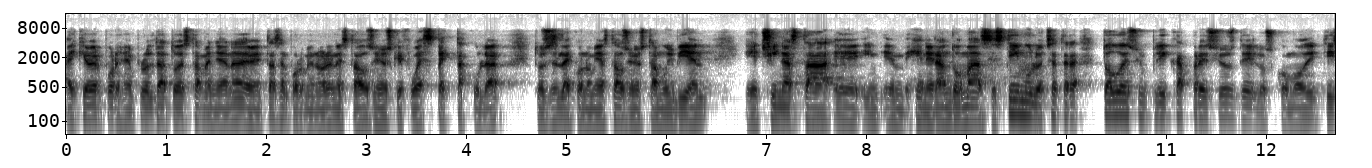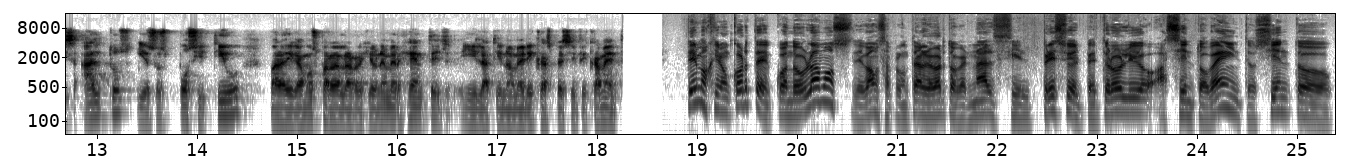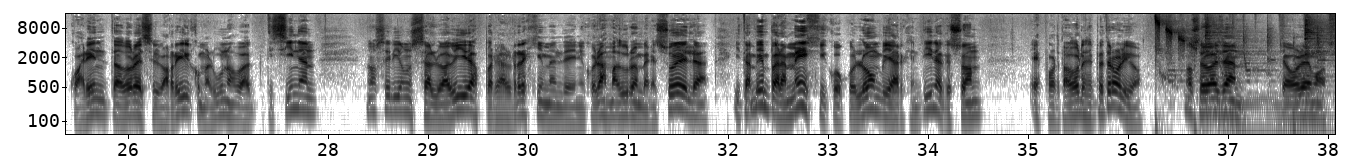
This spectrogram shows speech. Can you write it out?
hay que ver, por ejemplo, el dato de esta mañana de ventas al por menor en Estados Unidos, que fue espectacular. Entonces, la economía de Estados Unidos está muy bien, eh, China está eh, em, generando más estímulo, etcétera. Todo eso implica precios de los commodities altos y eso es positivo para, digamos, para la región emergente y Latinoamérica específicamente. Tenemos que ir a un corte. Cuando hablamos, le vamos a preguntar a Alberto Bernal si el precio del petróleo a 120 o 140 dólares el barril, como algunos vaticinan, ¿No sería un salvavidas para el régimen de Nicolás Maduro en Venezuela y también para México, Colombia, Argentina, que son exportadores de petróleo? No se vayan, ya volvemos.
